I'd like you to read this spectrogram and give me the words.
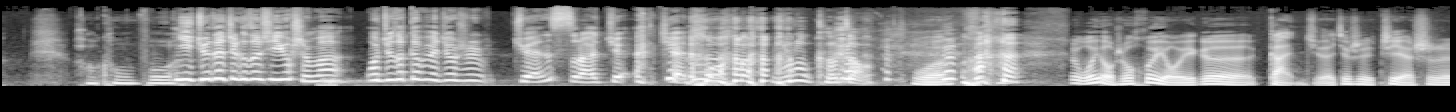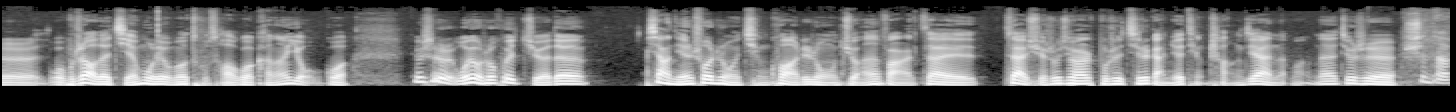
好恐怖！啊你觉得这个东西有什么？我觉得根本就是卷死了，卷 卷的我无路可走。我。我有时候会有一个感觉，就是这也是我不知道在节目里有没有吐槽过，可能有过。就是我有时候会觉得，像您说这种情况，这种卷法在在学术圈不是其实感觉挺常见的嘛？那就是是的。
